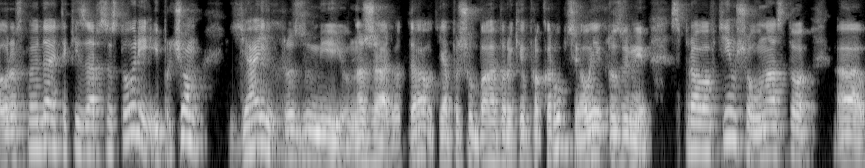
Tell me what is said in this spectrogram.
розповідають такі зараз історії, і причому я їх розумію. На жаль, от, да, от я пишу багато років про корупцію, але я їх розумію. Справа в тім, що у нас то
